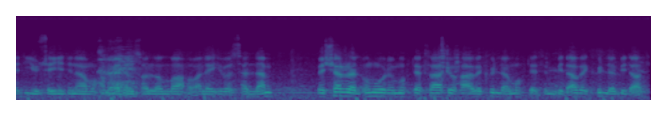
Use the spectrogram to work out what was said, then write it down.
هدي سيدنا محمد صلى الله عليه وسلم وشر الأمور محدثاتها وكل محدث بدعة وكل بدعة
